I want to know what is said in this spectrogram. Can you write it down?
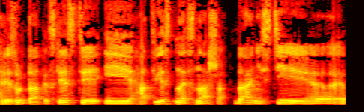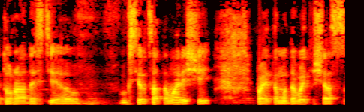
результаты, следствие и ответственность наша, да, нести э, эту радость э, в, сердца товарищей. Поэтому давайте сейчас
